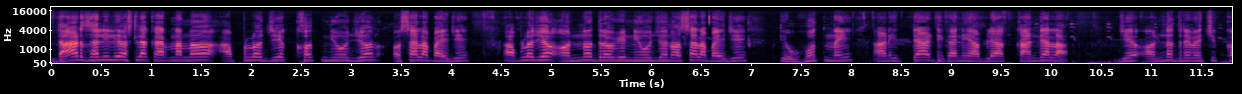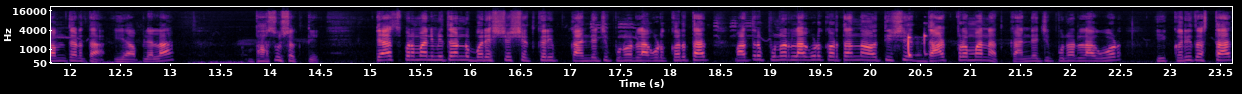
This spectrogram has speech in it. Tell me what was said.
दाट झालेली असल्या कारणानं आपलं जे खत नियोजन असायला पाहिजे आपलं जे अन्नद्रव्य नियोजन असायला पाहिजे ते होत नाही. आणि त्या ठिकाणी आपल्या कांद्याला जे अन्नद्रव्याची कमतरता ही आपल्याला भासू शकते. त्याचप्रमाणे मित्रांनो बरेचसे शेतकरी कांद्याची पुनर्लागवड करतात. मात्र पुनर्लागवड करताना अतिशय दाट प्रमाणात कांद्याची पुनर्लागवड ही करीत असतात.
